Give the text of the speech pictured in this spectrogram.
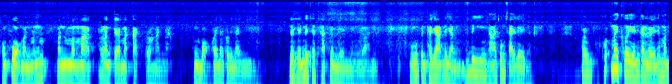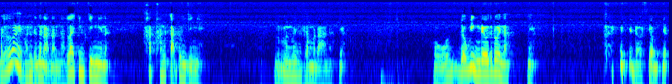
ของพวกมันมันมันมามารังแกมากัดว่างั้นนะมันบอกไว้ในพระวินัยมีแล้วเห็นได้ชัดๆเรื่องเรียนหนึ่งวันโอ้เป็นพยานได้อย่างดีหาสงสัยเลยเนี่ยไม่เคยเห็นกันเลยที่มันไปไล่กันถึงขนาดนั้นนะไล่จริง ๆ นี่นะ คัดทันกัดจริงๆนี่มันไม่ธรรมดานะเนี่ยโอ้เดี๋ยววิ่งเร็วจะด้วยนะเนี่ยดาวเทียมเนี่ย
